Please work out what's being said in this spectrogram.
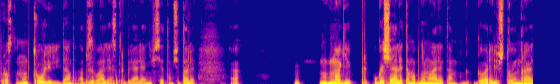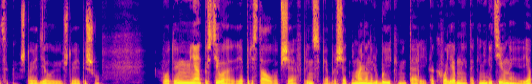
просто, ну, троллили, да, обзывали, оскорбляли, они все там считали ну, многие угощали, там, обнимали, там, говорили, что им нравится, что я делаю и что я пишу. Вот, и меня отпустило, я перестал вообще, в принципе, обращать внимание на любые комментарии, как хвалебные, так и негативные. Я...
